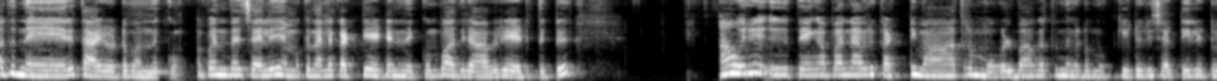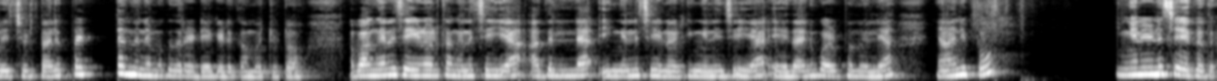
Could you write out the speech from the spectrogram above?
അത് നേരെ താഴോട്ട് വന്ന് നിൽക്കും അപ്പോൾ എന്താ വെച്ചാൽ നമുക്ക് നല്ല കട്ടിയായിട്ട് തന്നെ നിൽക്കുമ്പോൾ അത് രാവിലെ എടുത്തിട്ട് ആ ഒരു തേങ്ങാപ്പാലിന്റെ ആ ഒരു കട്ടി മാത്രം മുകൾ ഭാഗത്ത് നിന്നിട്ട് മുക്കിയിട്ട് ഒരു ചട്ടിയിലിട്ട് വെച്ചെടുത്താൽ പെട്ടെന്ന് തന്നെ നമുക്കിത് റെഡിയാക്കി എടുക്കാൻ പറ്റും കേട്ടോ അപ്പോൾ അങ്ങനെ ചെയ്യണവർക്ക് അങ്ങനെ ചെയ്യുക അതല്ല ഇങ്ങനെ ചെയ്യണവർക്ക് ഇങ്ങനെയും ചെയ്യുക ഏതായാലും കുഴപ്പമൊന്നുമില്ല. ഞാനിപ്പോൾ ഇങ്ങനെയാണ് ചെയ്തത്.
